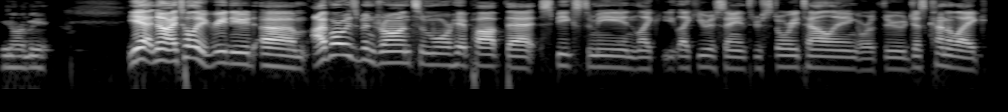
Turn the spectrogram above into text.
you know what I mean. Yeah, no, I totally agree, dude. Um, I've always been drawn to more hip hop that speaks to me, and like like you were saying, through storytelling or through just kind of like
